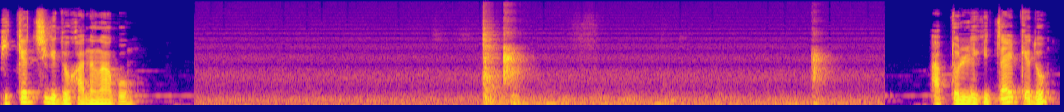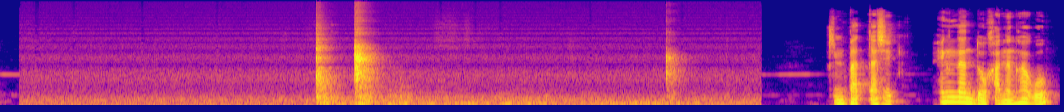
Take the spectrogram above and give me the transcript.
비껴치기도 가능하고 앞돌리기 짧게도 김빠따식 횡단도 가능하고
